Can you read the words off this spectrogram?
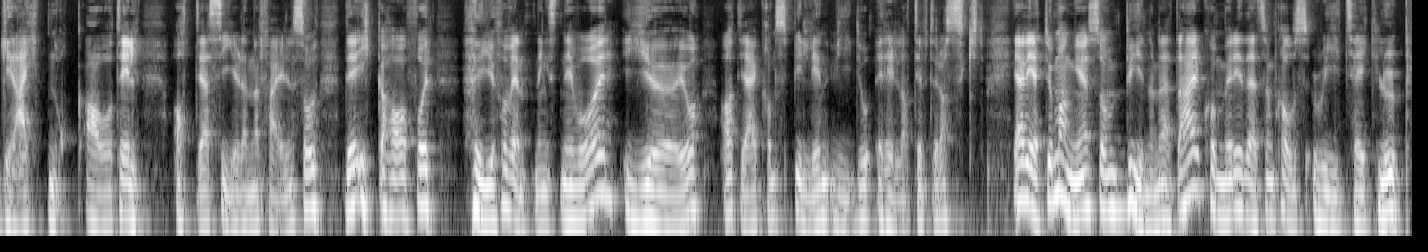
greit nok av og til at jeg sier denne feilen. Så det ikke ha for høye forventningsnivåer gjør jo at jeg kan spille inn video relativt raskt. Jeg vet jo mange som begynner med dette her, kommer i det som kalles retake loop,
